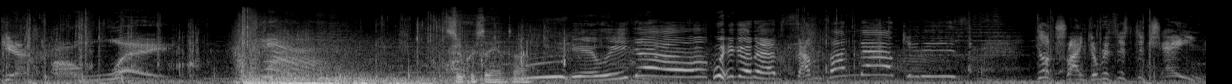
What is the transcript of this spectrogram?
Get away! Super Saiyan time. Here we go. We're gonna have some fun now, kiddies. You're trying to resist the change.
